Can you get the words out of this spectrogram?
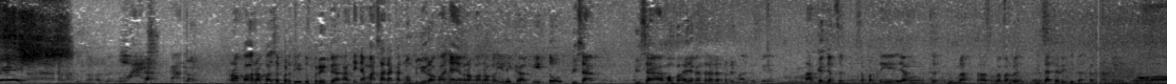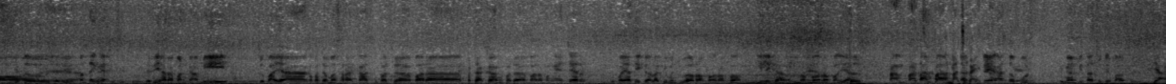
Nah, kalau rokok-rokok seperti itu beredar, artinya masyarakat membeli rokoknya yang rokok-rokok ilegal itu bisa bisa membahayakan terhadap penerimaan cukai. Target yang se- seperti yang sejumlah 118 bisa jadi tidak tercapai. Oh. gitu. Jadi pentingnya di situ. Jadi harapan kami supaya kepada masyarakat, kepada para pedagang, pada para pengecer supaya tidak lagi menjual rokok-rokok ilegal, rokok-rokok yang Betul. tanpa tanpa, Tanpa cukai. cukai ataupun dengan pita cukai palsu. Ya.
